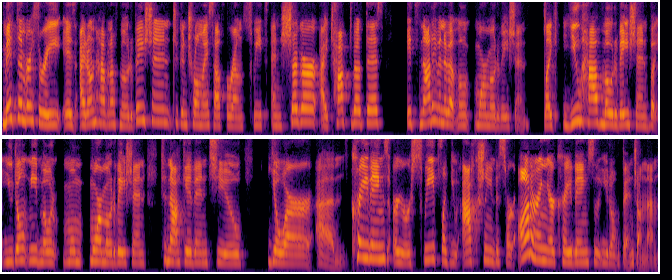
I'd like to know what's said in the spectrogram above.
Myth number three is I don't have enough motivation to control myself around sweets and sugar. I talked about this. It's not even about mo- more motivation. Like you have motivation, but you don't need mo- mo- more motivation to not give in to your um, cravings or your sweets. Like you actually need to start honoring your cravings so that you don't binge on them.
